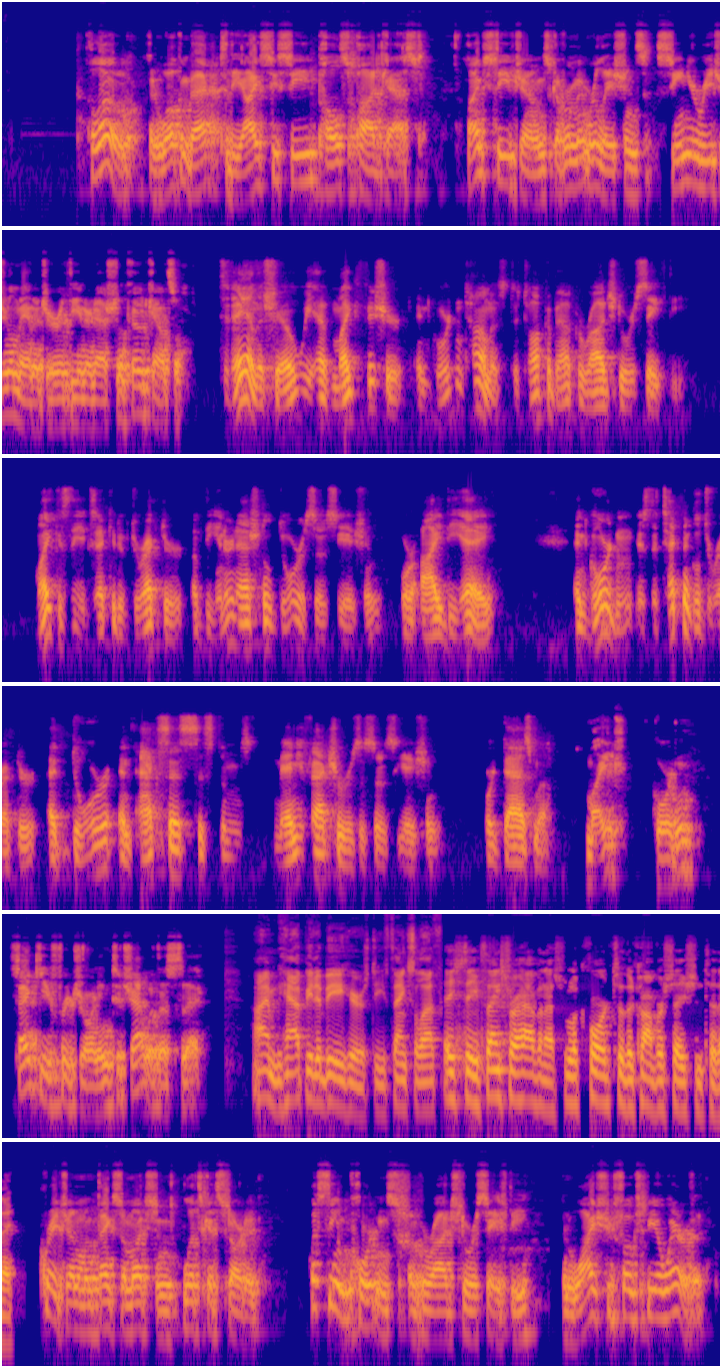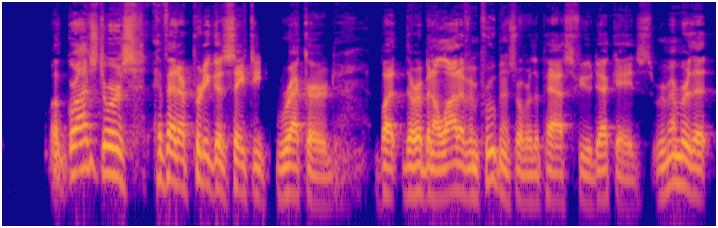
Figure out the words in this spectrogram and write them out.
Hello, and welcome back to the ICC Pulse podcast. I'm Steve Jones, Government Relations Senior Regional Manager at the International Code Council. Today on the show, we have Mike Fisher and Gordon Thomas to talk about garage door safety. Mike is the Executive Director of the International Door Association, or IDA, and Gordon is the Technical Director at Door and Access Systems Manufacturers Association, or DASMA. Mike, Gordon, thank you for joining to chat with us today. I'm happy to be here, Steve. Thanks a lot. Hey, Steve. Thanks for having us. We look forward to the conversation today. Great, gentlemen. Thanks so much. And let's get started. What's the importance of garage door safety, and why should folks be aware of it? Well, garage doors have had a pretty good safety record, but there have been a lot of improvements over the past few decades. Remember that,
